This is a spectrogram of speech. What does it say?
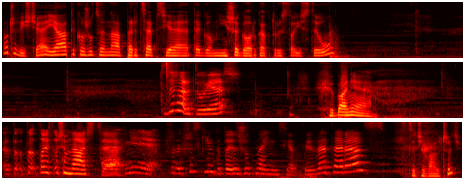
Oczywiście, ja tylko rzucę na percepcję tego mniejszego orka, który stoi z tyłu. Czy ty żartujesz? Chyba nie. E, To, to, to jest 18. E, nie, nie, nie. Przede wszystkim to to jest rzut na inicjatywę teraz. Chcecie walczyć?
